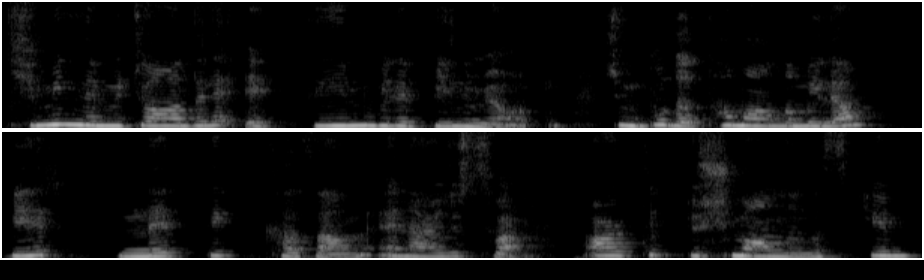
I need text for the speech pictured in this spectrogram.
kiminle mücadele ettiğimi bile bilmiyordum. Şimdi burada tam anlamıyla bir netlik kazanma enerjisi var. Artık düşmanlığınız kim,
